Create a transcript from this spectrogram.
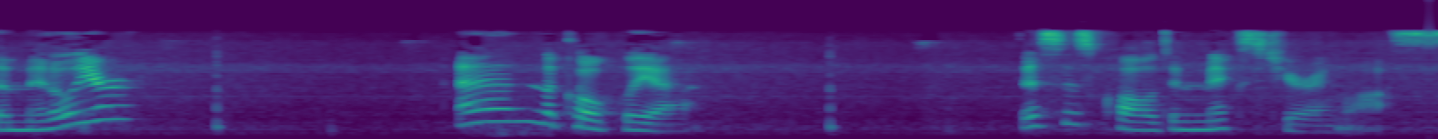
the middle ear and the cochlea. This is called a mixed hearing loss,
